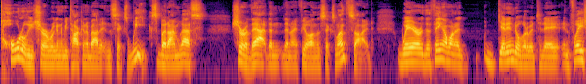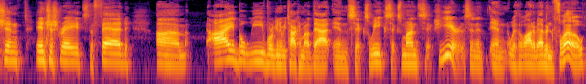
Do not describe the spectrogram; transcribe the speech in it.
totally sure we're going to be talking about it in six weeks, but I'm less sure of that than, than I feel on the six month side where the thing I want to get into a little bit today inflation, interest rates, the Fed. Um, I believe we're going to be talking about that in six weeks, six months, six years, and it, and with a lot of ebb and flow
